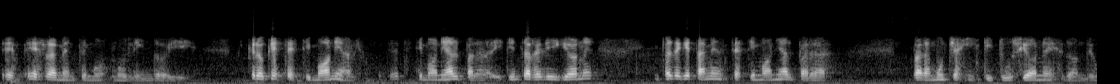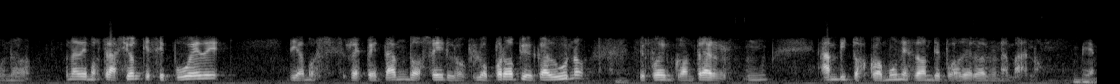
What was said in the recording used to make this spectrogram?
es, es realmente muy, muy lindo y creo que es testimonial, es testimonial para las distintas religiones, me parece que también es testimonial para, para muchas instituciones donde uno, una demostración que se puede, digamos, respetándose lo, lo propio de cada uno, se puede encontrar ámbitos comunes donde poder dar una mano. Bien.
